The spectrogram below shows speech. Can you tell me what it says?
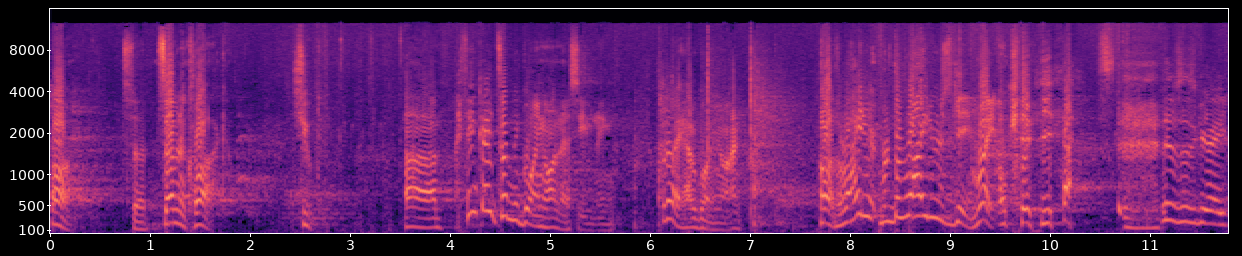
oh it's uh, seven o'clock. Shoot. Uh, I think I had something going on this evening. What do I have going on? Oh, the Rider, the Riders game. Right. Okay. Yes. This is great.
